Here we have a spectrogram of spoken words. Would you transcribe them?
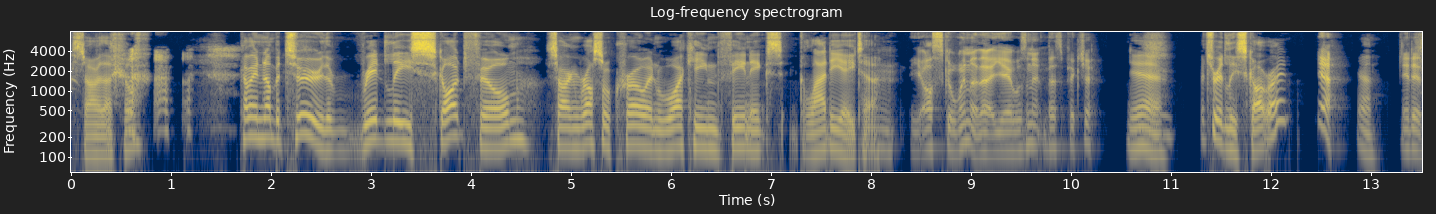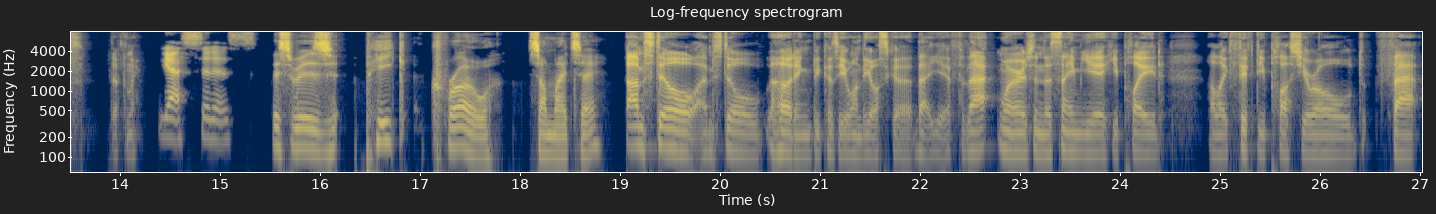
star of that film. Coming to number two, the Ridley Scott film starring Russell Crowe and Joaquin Phoenix, Gladiator. Mm, The Oscar winner that year, wasn't it? Best Picture. Yeah, it's Ridley Scott, right? Yeah. Yeah. It is definitely. Yes, it is. This was peak Crowe, some might say. I'm still I'm still hurting because he won the Oscar that year for that. Whereas in the same year he played a like 50 plus year old fat,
